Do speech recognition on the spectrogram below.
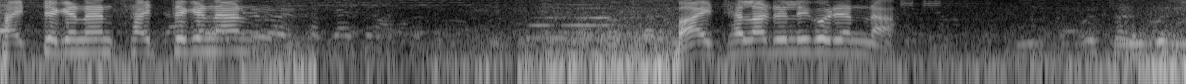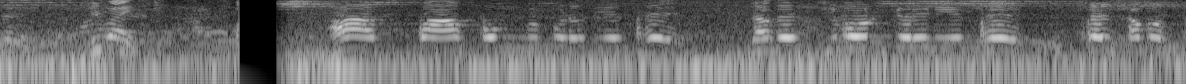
সাইড থেকে নেন, সাইড থেকে নেন। ভাই, ঠেলা ঠেলি করেন না। হাত পা পঙ্গু করে দিয়েছে। যাদের জীবন কেড়ে নিয়েছে, সেই সমস্ত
